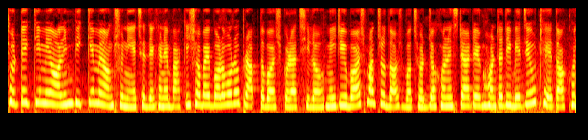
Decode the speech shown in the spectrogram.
ছোট্ট একটি মেয়ে অলিম্পিক গেমে অংশ নিয়েছে, যেখানে বাকি সবাই বড় বড় প্রাপ্তবয়স্করা ছিল। মেয়েটির বয়স মাত্র দশ বছর। যখন স্টার্টের ঘন্টাটি বেজে ওঠে, তখন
